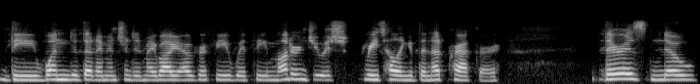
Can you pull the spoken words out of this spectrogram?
the one that I mentioned in my biography with the modern Jewish retelling of the Nutcracker, there is no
